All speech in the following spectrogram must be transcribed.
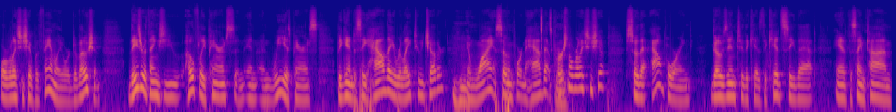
or relationship with family or devotion. These are things you hopefully parents and, and, and we as parents begin to see how they relate to each other and why it's so important to have that personal relationship so that outpouring goes into the kids. The kids see that and at the same time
